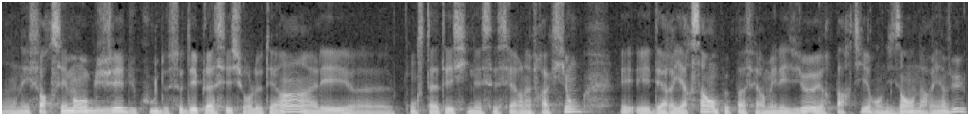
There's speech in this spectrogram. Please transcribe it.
On est forcément obligé du coup de se déplacer sur le terrain, aller euh, constater si nécessaire l'infraction, et, et, derrière ça, on peut pas fermer les yeux et repartir en disant on n'a rien vu.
